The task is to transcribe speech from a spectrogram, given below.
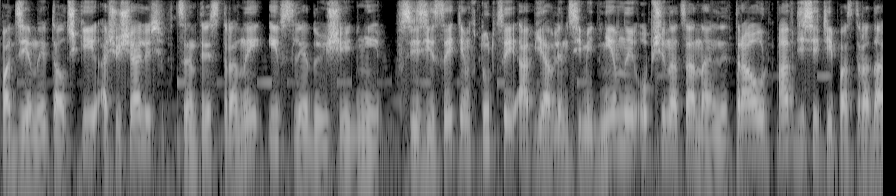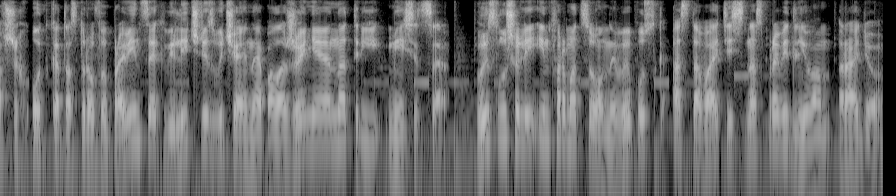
Подземные толчки ощущались в центре страны и в следующие дни. В связи с этим в Турции объявлен семидневный общенациональный траур, а в 10 пострадавших от катастрофы провинциях ввели чрезвычайное положение на три месяца. Вы слушали информационный выпуск. Оставайтесь на справедливом радио.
